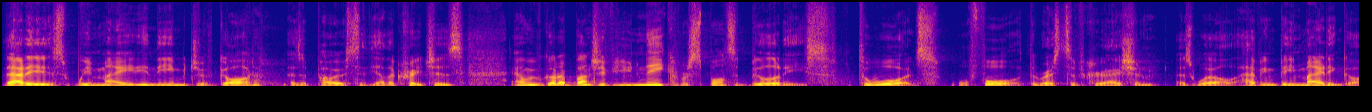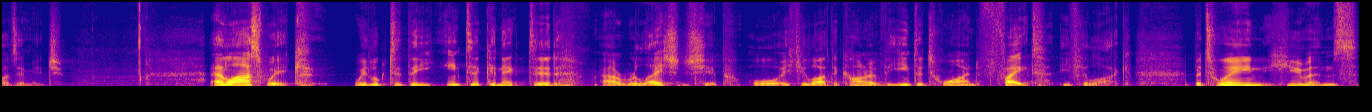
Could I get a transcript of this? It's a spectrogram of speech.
That is, we're made in the image of God as opposed to the other creatures, and we've got a bunch of unique responsibilities towards or for the rest of creation as well, having been made in God's image. And last week, we looked at the interconnected uh, relationship, or if you like, the kind of the intertwined fate, if you like, between humans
